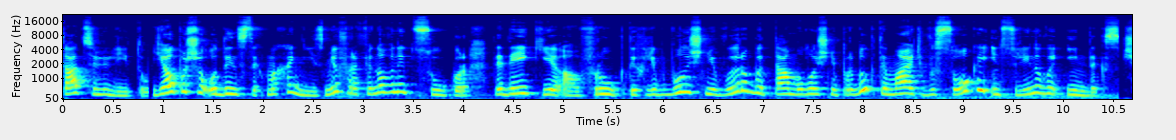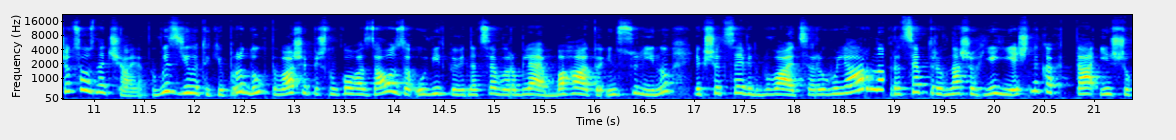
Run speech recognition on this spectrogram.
та целюліту. Я опишу один з цих механізмів рафінований цукор та деякі фрукти, хлібобуличні вироби та молочні продукти мають високий інсуліновий індекс. Що це означає? Ви з'їли такий продукт, ваша підшлункова залоза у відповідь на це виробляє багато інсуліну. Якщо це відбувається регулярно, рецептори в наших яєчниках та інших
